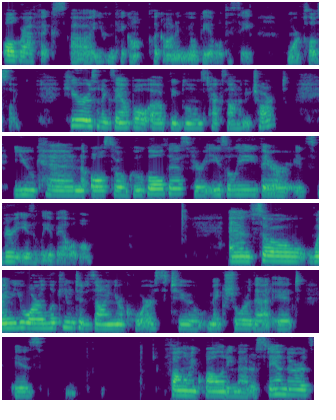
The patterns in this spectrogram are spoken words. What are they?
All graphics uh, you can click on, click on and you'll be able to see more closely. Here is an example of the Bloom's taxonomy chart. You can also Google this very easily. There, it's very easily available. And so when you are looking to design your course to make sure that it is following quality matters standards,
